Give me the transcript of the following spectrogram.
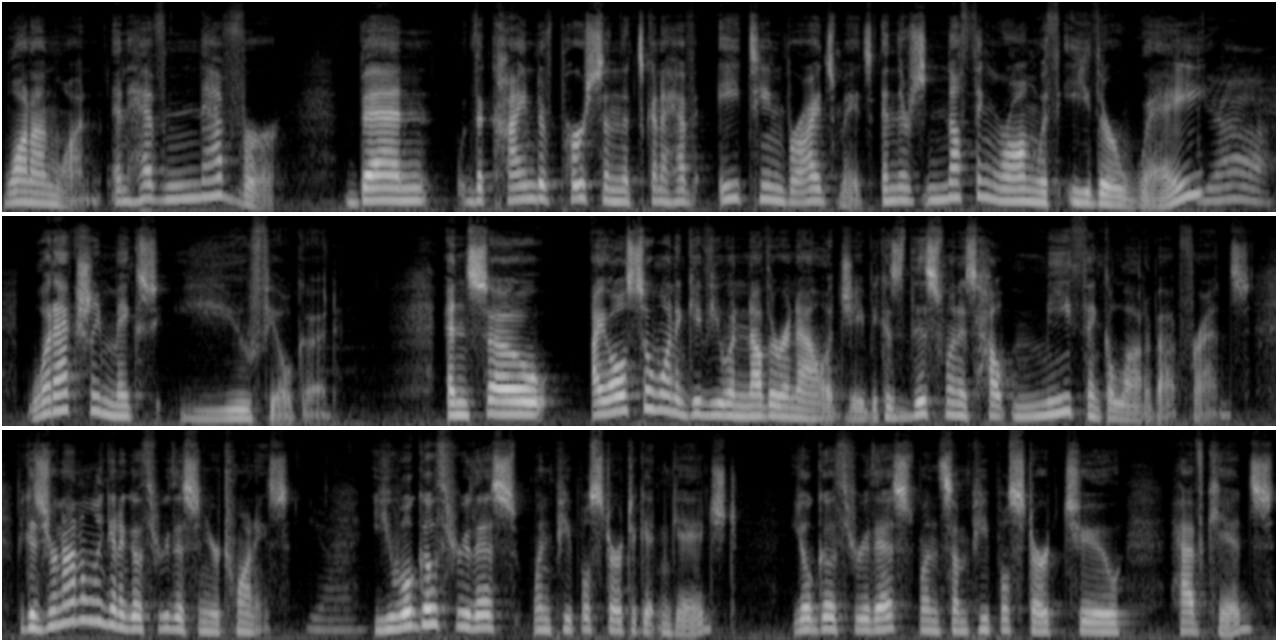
one on one and have never been the kind of person that's going to have 18 bridesmaids. And there's nothing wrong with either way. Yeah. What actually makes you feel good? And so I also want to give you another analogy because this one has helped me think a lot about friends. Because you're not only going to go through this in your 20s, yeah. you will go through this when people start to get engaged. You'll go through this when some people start to have kids.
